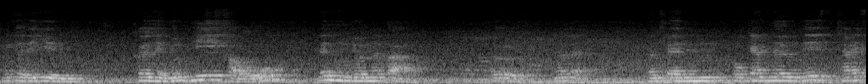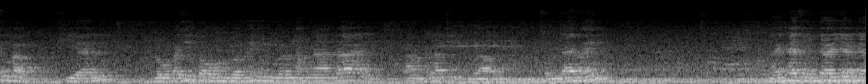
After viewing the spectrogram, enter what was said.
ไม่เคยได้ยิน เคยเห็นรุ่นพี่เขาเล่นหุ่นยนต์หรือเปล่าเออนั่นแหละ มันเป็นโปรแกรมหนึ่งที่ใช้สำหรับเขียนลงไปที่ตัวหุ่นยนต์ให้หุ่นยนต์ทำงานได้ตามภารกิจของเราสนใจไหมไหนใครสนใจอยากจะ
